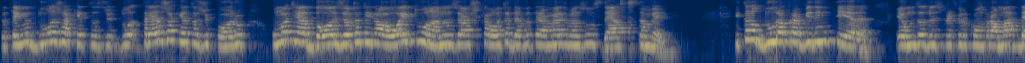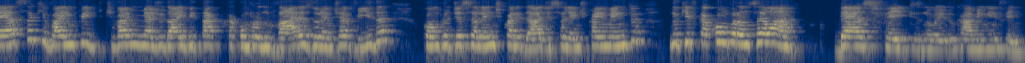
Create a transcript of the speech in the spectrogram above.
eu tenho duas jaquetas de duas, três jaquetas de couro, uma tem há 12, outra tem há 8 anos, e eu acho que a outra deve ter mais ou menos uns 10 também. Então dura para a vida inteira. Eu muitas vezes prefiro comprar uma dessa que vai impedir, que vai me ajudar a evitar ficar comprando várias durante a vida, compro de excelente qualidade, excelente caimento, do que ficar comprando, sei lá, 10 fakes no meio do caminho, enfim.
